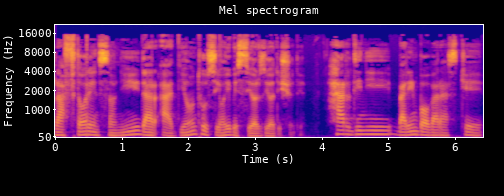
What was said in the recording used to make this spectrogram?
رفتار انسانی در ادیان توصیه های بسیار زیادی شده. هر دینی بر این باور است که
